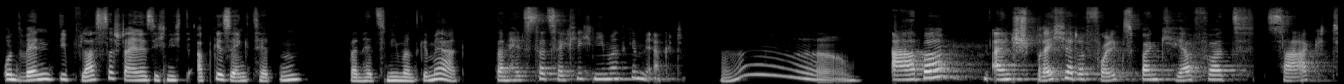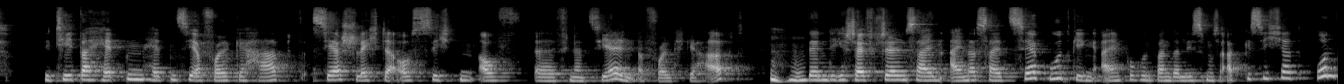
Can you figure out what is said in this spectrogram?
Und wenn die Pflastersteine sich nicht abgesenkt hätten, dann hätte es niemand gemerkt. dann hätte es tatsächlich niemand gemerkt. Ah. Aber ein Sprecher der Volksbank Herford sagt, die Täter hätten, hätten sie Erfolg gehabt, sehr schlechte Aussichten auf äh, finanziellen Erfolg gehabt. Mhm. Denn die Geschäftsstellen seien einerseits sehr gut gegen Einbruch und Vandalismus abgesichert und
